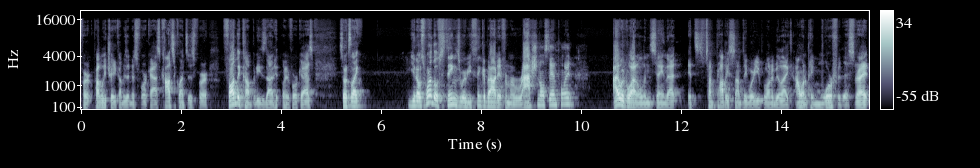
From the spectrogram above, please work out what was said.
for publicly traded companies that miss forecast consequences for funded companies that hit their forecast so it's like you know it's one of those things where if you think about it from a rational standpoint i would go out on a limb saying that it's some probably something where you want to be like i want to pay more for this right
